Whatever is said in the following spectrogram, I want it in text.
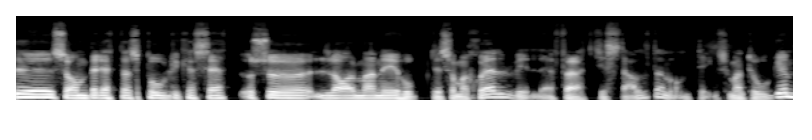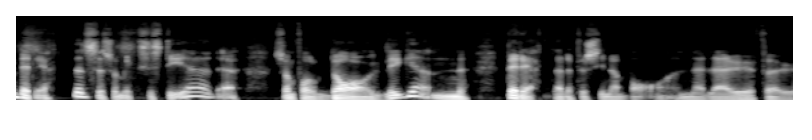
eh, som berättas på olika sätt och så la man ihop det som man själv ville för att gestalta någonting. Så man tog en berättelse som existerade, som folk dagligen berättade för sina barn eller för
